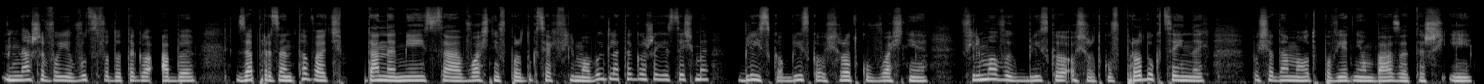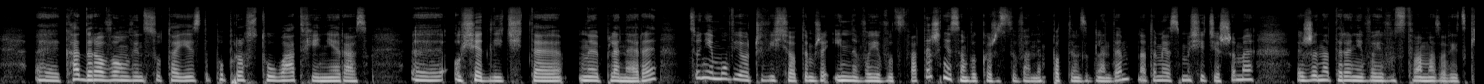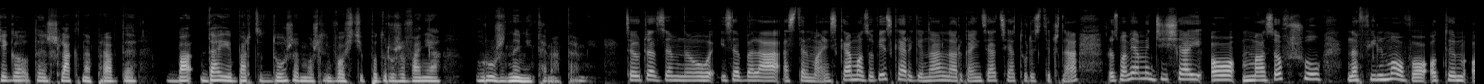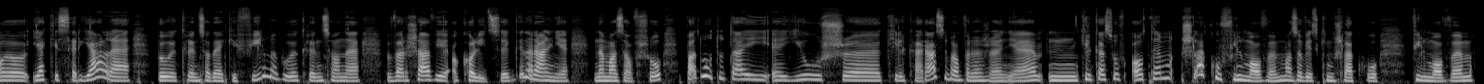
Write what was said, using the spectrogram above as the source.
nasze województwo do tego, aby zaprezentować dane miejsca właśnie w produkcjach filmowych, dlatego że jesteśmy blisko, blisko ośrodków właśnie filmowych, blisko ośrodków produkcyjnych. Posiadamy odpowiednią bazę też i e, kadrową, więc tutaj jest po prostu łatwiej nieraz osiedlić te e, plenery, co nie mówi oczywiście o tym, że inne województwa też nie są wykorzystywane pod tym względem. Natomiast my się cieszymy, że na terenie województwa mazowieckiego ten szlak naprawdę ba daje bardzo duże możliwości podróżowania różnymi tematami. Cały czas ze mną Izabela Astelmańska, Mazowiecka Regionalna Organizacja Turystyczna. Rozmawiamy dzisiaj o Mazowszu na filmowo, o tym, o jakie seriale były kręcone, jakie filmy były kręcone w Warszawie, okolicy, generalnie na Mazowszu. Padło tutaj już e, kilka razy, mam wrażenie, mm, kilka słów o tym szlaku filmowym, mazowieckim szlaku filmowym.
